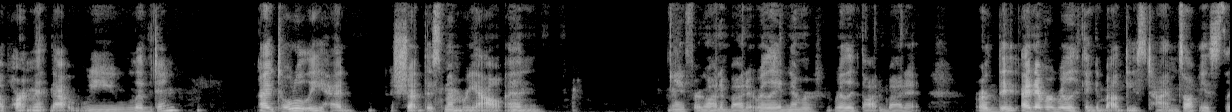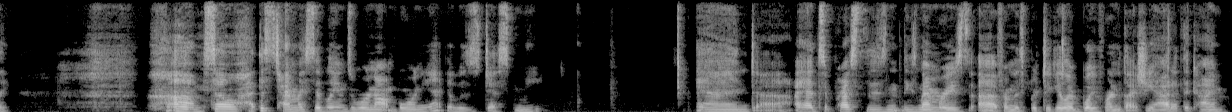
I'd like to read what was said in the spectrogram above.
apartment that we lived in. I totally had shut this memory out and I forgot about it really. I never really thought about it or they, I never really think about these times, obviously. Um, so at this time, my siblings were not born yet. It was just me. And uh, I had suppressed these, these memories uh, from this particular boyfriend that she had at the time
